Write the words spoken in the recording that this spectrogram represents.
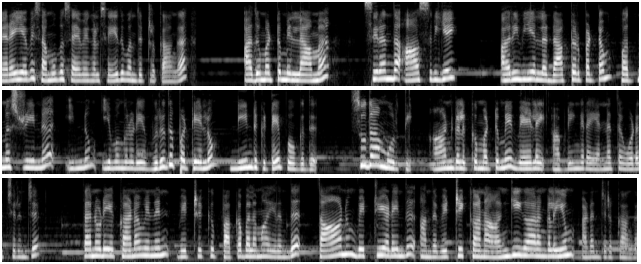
நிறையவே சமூக சேவைகள் செய்து வந்துட்டுருக்காங்க அது மட்டும் இல்லாமல் சிறந்த ஆசிரியை அறிவியலில் டாக்டர் பட்டம் பத்மஸ்ரீன்னு இன்னும் இவங்களுடைய விருது பட்டியலும் நீண்டுக்கிட்டே போகுது. சுதாமூர்த்தி ஆண்களுக்கு மட்டுமே வேலை அப்படிங்கிற எண்ணத்தை உடைச்சிருந்து தன்னுடைய கணவனின் வெற்றிக்கு பக்கபலமாக இருந்து தானும் வெற்றியடைந்து அந்த வெற்றிக்கான அங்கீகாரங்களையும் அடைஞ்சிருக்காங்க.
